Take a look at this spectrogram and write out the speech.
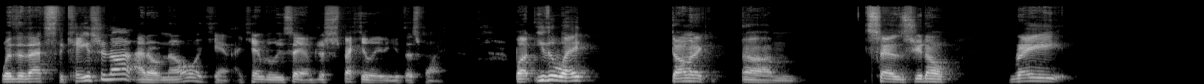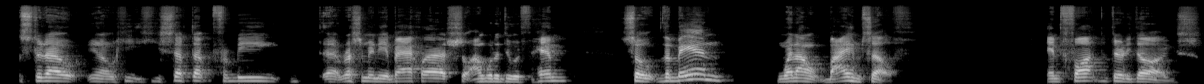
Whether that's the case or not, I don't know. I can't. I can't really say. I'm just speculating at this point. But either way, Dominik um, says, you know, Rey stood out. You know, he he stepped up for me at WrestleMania Backlash, so I'm going to do it for him. So the man went out by himself and fought the Dirty Dogs.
